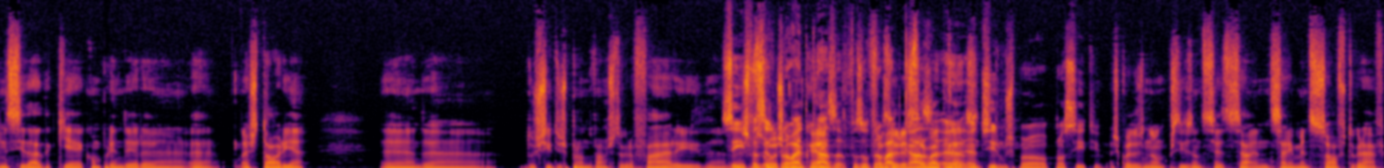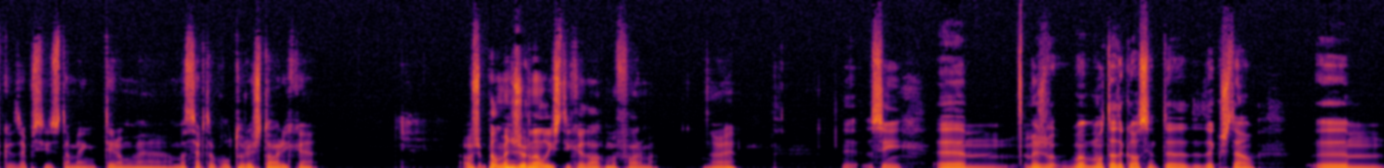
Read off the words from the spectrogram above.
necessidade que é compreender a, a, a história eh, da- dos sítios para onde vamos fotografar e da, Sim, fazer um pessoas trabalho de casa, fazer um fazer trabalho de esse casa, trabalho de casa. antes de irmos para o, para o sítio. as coisas não precisam de ser necessa- necessariamente só fotográficas, é preciso também ter uma, uma certa cultura histórica, ou pelo menos jornalística, de alguma forma, não é? Eh, Sim, hum, mas vo- voltando aqui ao centro da, da questão, hum,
